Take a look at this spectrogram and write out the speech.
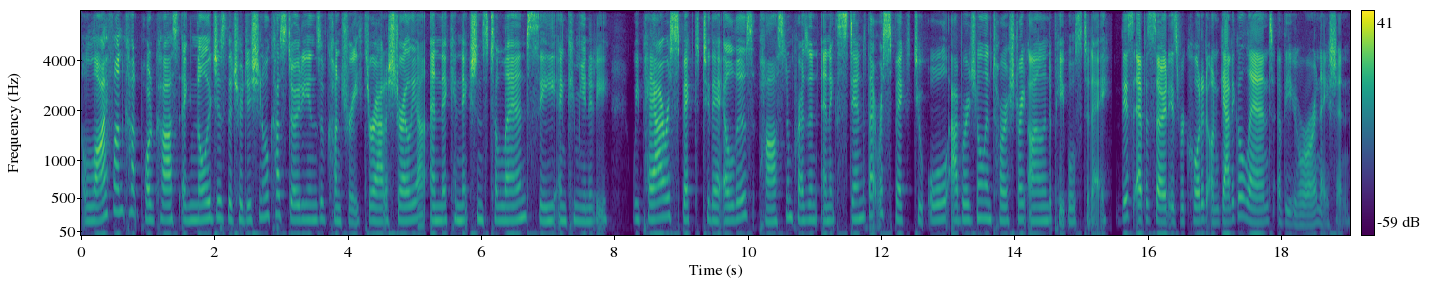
Life Uncut podcast acknowledges the traditional custodians of country throughout Australia and their connections to land, sea, and community. We pay our respect to their elders, past and present, and extend that respect to all Aboriginal and Torres Strait Islander peoples today. This episode is recorded on Gadigal land of the Eora Nation.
